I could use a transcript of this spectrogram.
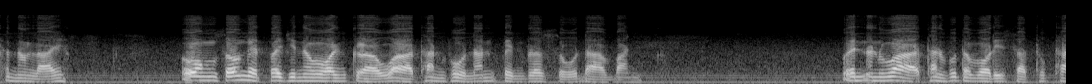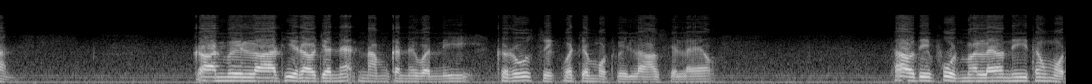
ท่านทั้งหลาย องค์สมเด็จพระจินวรกล่าวว่าท่านผู้นั้นเป็นพระโสดาบัน เป็นอันว่าท่านพุทธบริษัททุกท่าน การเวลาที่เราจะแนะนำกันในวันนี้ ก็รู้สึกว่าจะหมดเวลาเสียแล้ว เท่าที่พูดมาแล้วนี้ทั้งหมด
